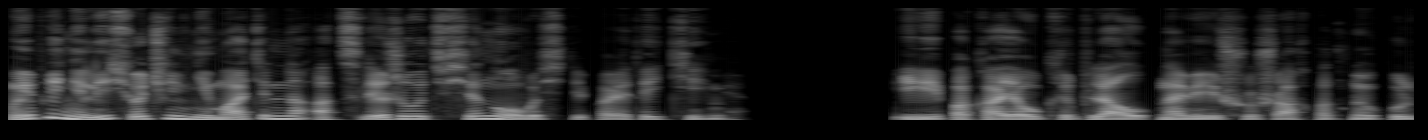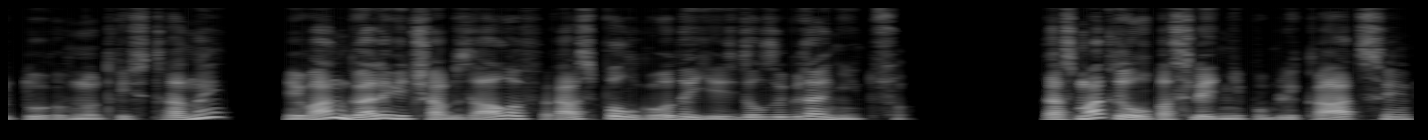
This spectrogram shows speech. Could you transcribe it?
мы принялись очень внимательно отслеживать все новости по этой теме. и пока я укреплял новейшую шахматную культуру внутри страны, Иван Галевич Абзалов раз в полгода ездил за границу. Рассматривал последние публикации,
